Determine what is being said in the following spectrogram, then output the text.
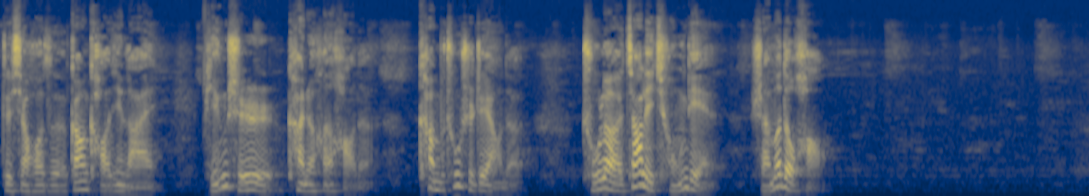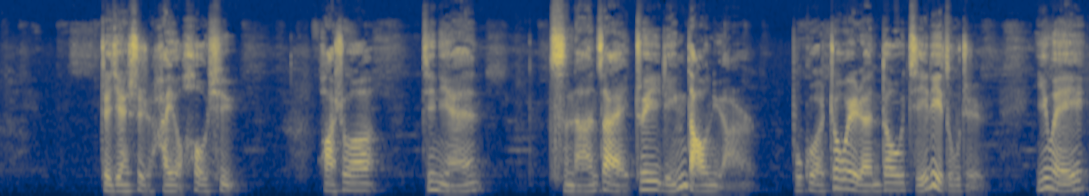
这小伙子刚考进来，平时看着很好的，看不出是这样的，除了家里穷点，什么都好。这件事还有后续，话说。今年，此男在追领导女儿，不过周围人都极力阻止，因为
